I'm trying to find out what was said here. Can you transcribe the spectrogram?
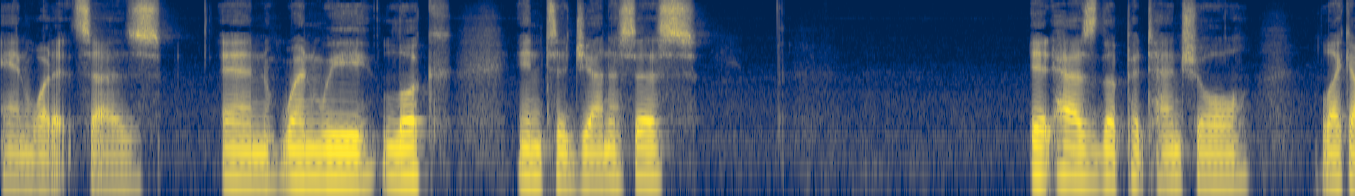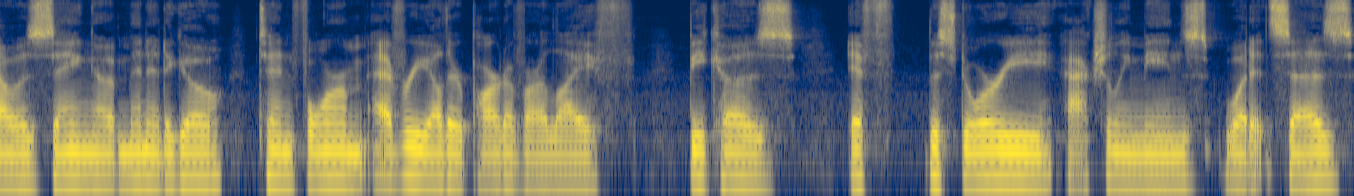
and what it says. And when we look into Genesis, it has the potential, like I was saying a minute ago, to inform every other part of our life. Because if the story actually means what it says,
